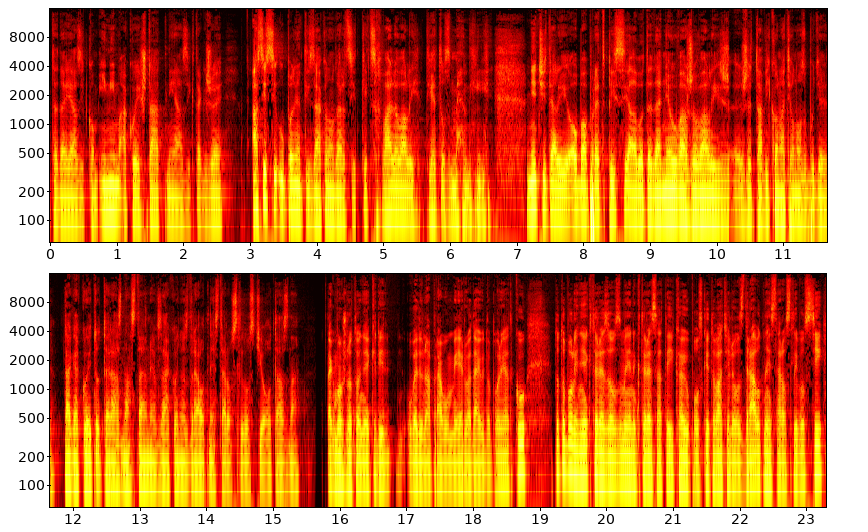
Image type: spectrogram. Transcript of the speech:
teda jazykom iným, ako je štátny jazyk. Takže asi si úplne tí zákonodarci, keď schváľovali tieto zmeny, nečítali oba predpisy, alebo teda neuvažovali, že, tá vykonateľnosť bude tak, ako je to teraz nastavené v zákone o zdravotnej starostlivosti otázna tak možno to niekedy uvedú na pravú mieru a dajú do poriadku. Toto boli niektoré zo zmien, ktoré sa týkajú poskytovateľov zdravotnej starostlivosti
